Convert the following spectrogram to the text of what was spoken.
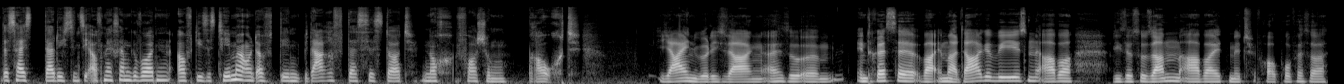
Das heißt, dadurch sind Sie aufmerksam geworden auf dieses Thema und auf den Bedarf, dass es dort noch Forschung braucht. Jein, würde ich sagen. Also ähm, Interesse war immer da gewesen, aber diese Zusammenarbeit mit Frau Professor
